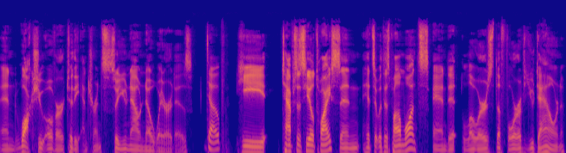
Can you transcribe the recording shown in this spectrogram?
and walks you over to the entrance so you now know where it is. Dope. He taps his heel twice and hits it with his palm once, and it lowers the four of you down.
